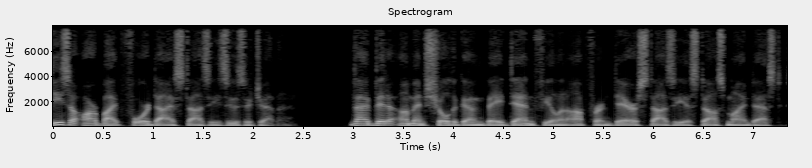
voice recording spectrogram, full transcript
diese Arbeit vor die Stasi zuzugeben. Die Bitte um Entschuldigung bei den vielen Opfern der Stasi ist das mein ist,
